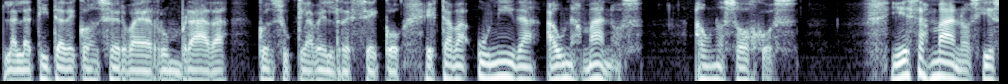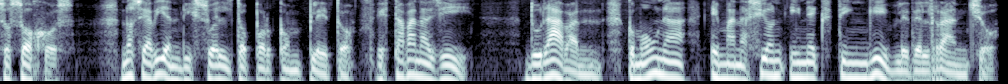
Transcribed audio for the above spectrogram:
La latita de conserva herrumbrada, con su clavel reseco, estaba unida a unas manos, a unos ojos. Y esas manos y esos ojos no se habían disuelto por completo, estaban allí, duraban como una emanación inextinguible del rancho,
